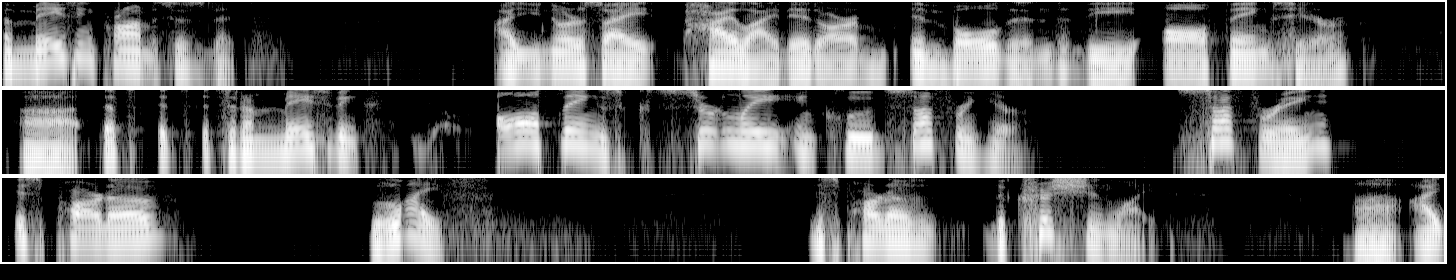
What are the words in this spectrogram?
amazing promise, isn't it? I, you notice I highlighted or emboldened the all things here. Uh, that's it's it's an amazing thing. All things certainly include suffering here. Suffering is part of life. It's part of the Christian life. Uh, I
